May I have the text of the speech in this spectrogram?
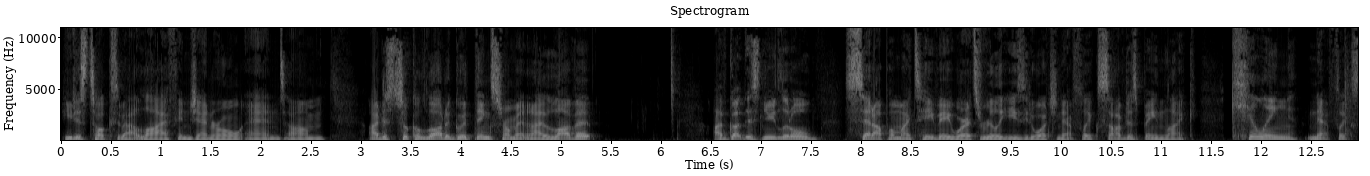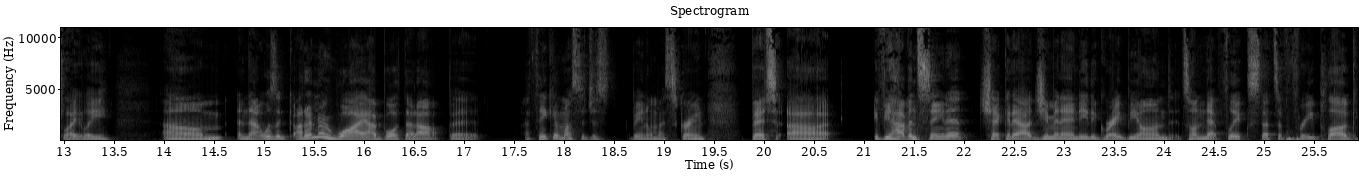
He just talks about life in general, and um, I just took a lot of good things from it, and I love it. I've got this new little setup on my TV where it's really easy to watch Netflix. So I've just been like killing Netflix lately. Um, and that was a, I don't know why I brought that up, but I think it must have just been on my screen. But uh, if you haven't seen it, check it out. Jim and Andy, The Great Beyond. It's on Netflix. That's a free plug.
